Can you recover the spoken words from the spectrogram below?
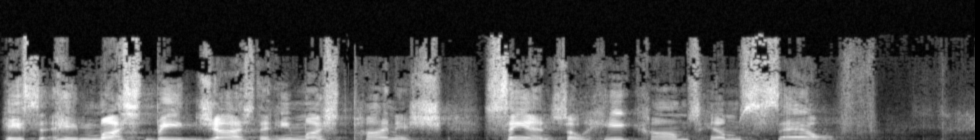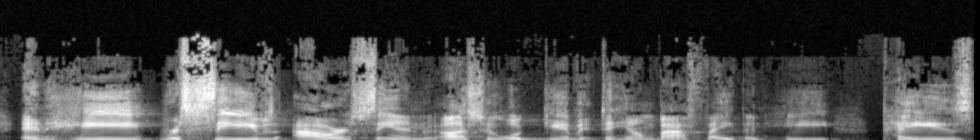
He, he must be just and he must punish sin. So, he comes himself and he receives our sin, us who will give it to him by faith, and he pays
